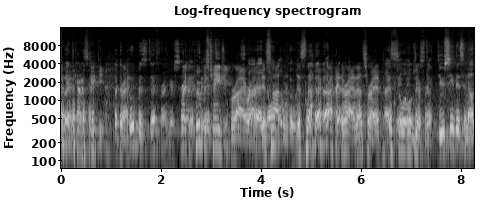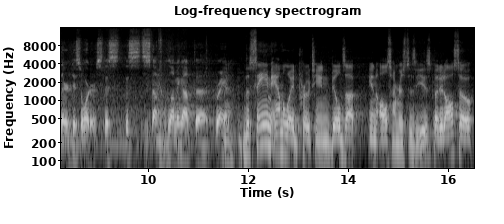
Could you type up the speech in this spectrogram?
it gets kind of stinky. But the Right. poop is different. You're saying Right, the poop is it's- changing. Right, It's not right. a It's not. poop. It's not. Right, right. That's right. I it's see. a little different. Do you see this in other disorders? This this stuff glumming up the brain. Yeah. The same amyloid protein builds up in Alzheimer's disease, but it also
